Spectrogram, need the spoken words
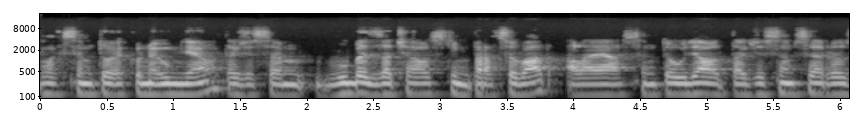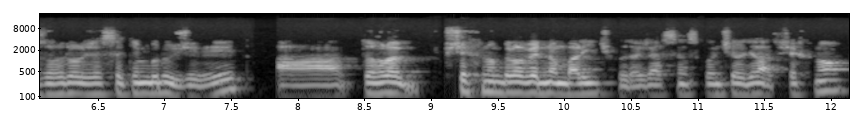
vlak jsem to jako neuměl, takže jsem vůbec začal s tím pracovat, ale já jsem to udělal tak, že jsem se rozhodl, že se tím budu živit a tohle všechno bylo v jednom balíčku, takže já jsem skončil dělat všechno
